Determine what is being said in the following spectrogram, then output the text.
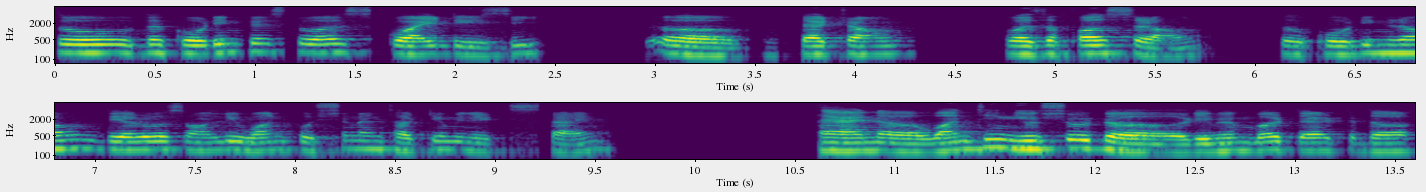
So the coding test was quite easy. Uh, that round was the first round. So coding round, there was only one question and 30 minutes time. And uh, one thing you should uh, remember that the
